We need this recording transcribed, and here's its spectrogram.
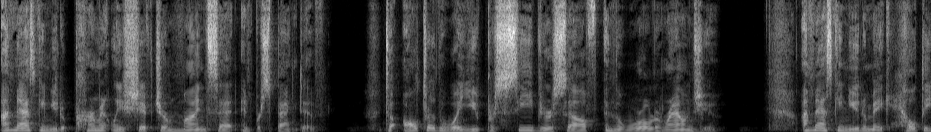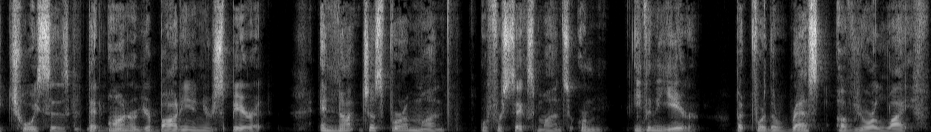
I'm asking you to permanently shift your mindset and perspective to alter the way you perceive yourself and the world around you. I'm asking you to make healthy choices that honor your body and your spirit, and not just for a month or for six months or even a year, but for the rest of your life.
